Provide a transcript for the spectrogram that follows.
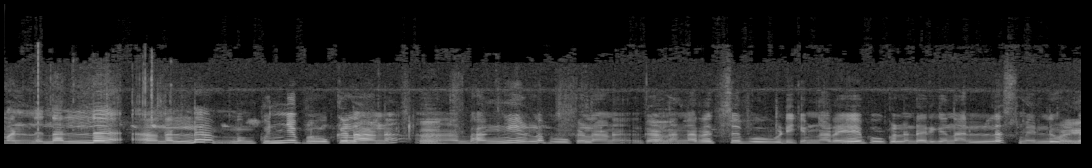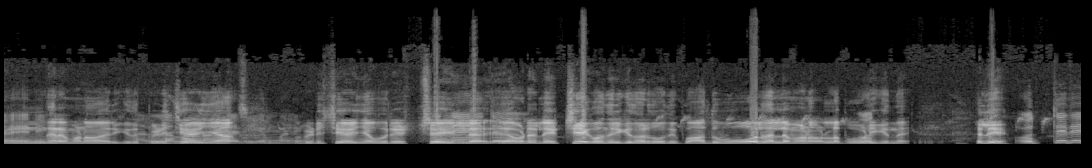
മണ്ണ് നല്ല നല്ല കുഞ്ഞു പൂക്കളാണ്. ഭംഗിയുള്ള പൂക്കളാണ്. കാണാൻ നിറച്ച് പൂ പിടിക്കും. നിറയെ പൂക്കൾ ഉണ്ടായിരിക്കും നല്ല സ്മെല്ലും ഭയങ്കര മണമായിരിക്കും. ഇത് പിടിച്ചു കഴിഞ്ഞാൽ പിടിച്ചു കഴിഞ്ഞാൽ ഒരു രക്ഷയില്ല. അവിടെ രക്ഷയൊക്കെ വന്നിരിക്കുന്നവർ തോന്നിപ്പോ അതുപോലെ നല്ല മണമുള്ള പൂ പിടിക്കുന്നത് അല്ലേ? ഒത്തിരി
